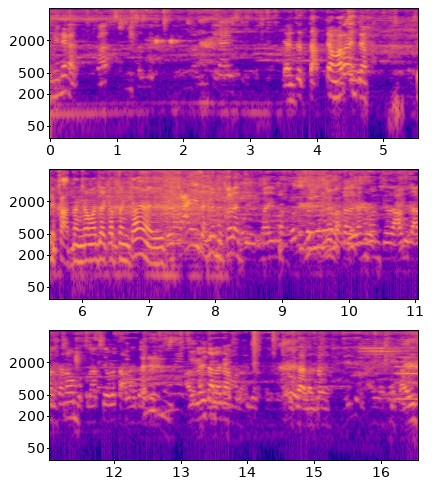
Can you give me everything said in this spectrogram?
मी नाही खात. त्यांचं चापट्या मारायच्या ते खातंगा मजा करताना काय माहिती काय सगळे मुकड सगळे मुकड असं पण ते जाऊ दे जाऊ दे, त्यांना मुकला तेवढं चालायचं अजून नाही चालायचं आम्हाला. चालायचं काहीच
